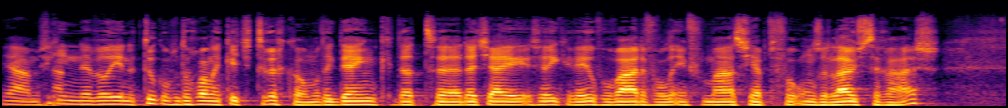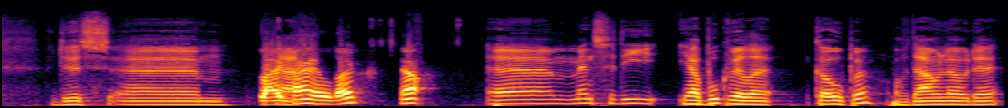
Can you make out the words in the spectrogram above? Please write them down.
ja, misschien ja. wil je in de toekomst nog wel een keertje terugkomen. Want ik denk dat, uh, dat jij zeker heel veel waardevolle informatie hebt voor onze luisteraars. Dus. Um, Lijkt ja, mij heel leuk. Ja. Uh, mensen die jouw boek willen kopen of downloaden,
